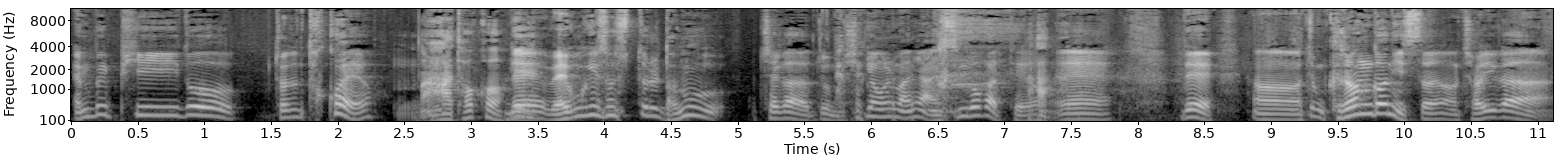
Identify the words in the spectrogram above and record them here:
MVP도 저는 터커예요. 아, 터커. 네, 예. 외국인 선수들을 너무 제가 좀 신경을 많이 안 쓴 것 같아요. 예. 근데 어, 좀 그런 건 있어요. 저희가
